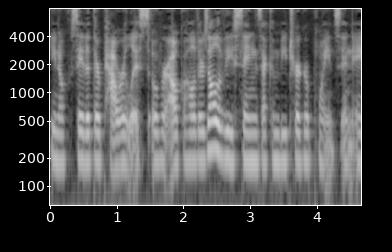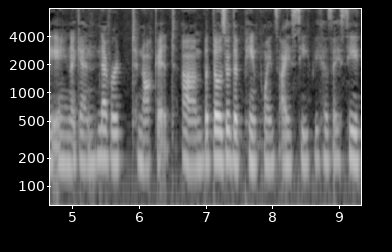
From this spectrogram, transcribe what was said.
you know, say that they're powerless over alcohol. There's all of these things that can be trigger points in AA. And again, never to knock it. Um, but those are the pain points I see because I see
